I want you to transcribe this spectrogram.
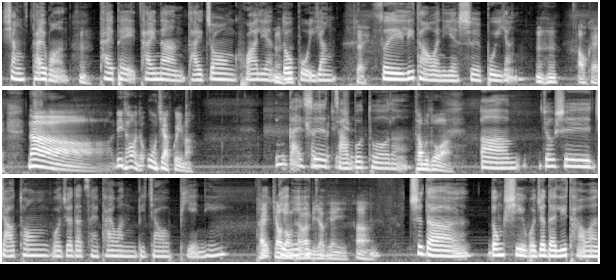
像台湾、台北、台南、台中、花莲都不一样。对，所以立陶宛也是不一样。嗯哼，OK。那立陶宛的物价贵吗？应该是差不多的，差不多啊。呃，就是交通，我觉得在台湾比较便宜。台交通台湾比较便宜啊。吃的东西，我觉得离台湾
